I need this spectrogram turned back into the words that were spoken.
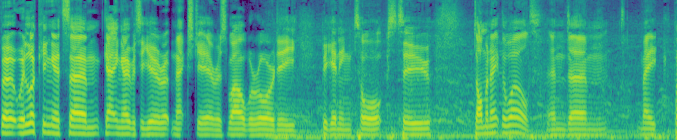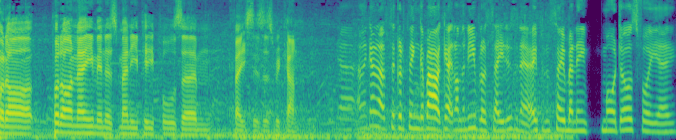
but we're looking at um, getting over to Europe next year as well. We're already beginning talks to dominate the world and um, make put our put our name in as many people's um, faces as we can. Yeah, and again, that's the good thing about getting on the New Blood stage, isn't it? It opens so many more doors for you.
